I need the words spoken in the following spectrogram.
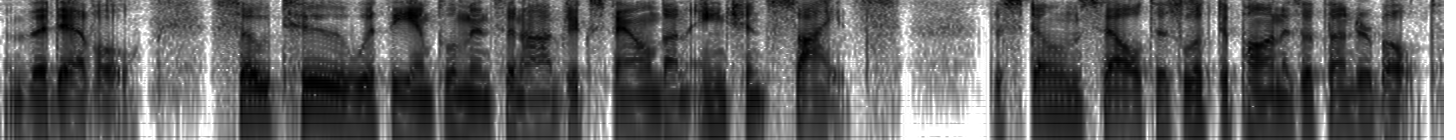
the devil. So too with the implements and objects found on ancient sites. The stone celt is looked upon as a thunderbolt,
